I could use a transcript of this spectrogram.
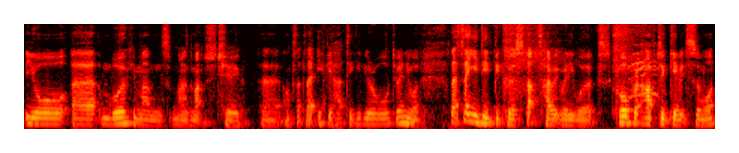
your uh, working man's man of the match to uh, on Saturday if you had to give your award to anyone? Let's say you did because that's how it really works. Corporate have to give it to someone.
